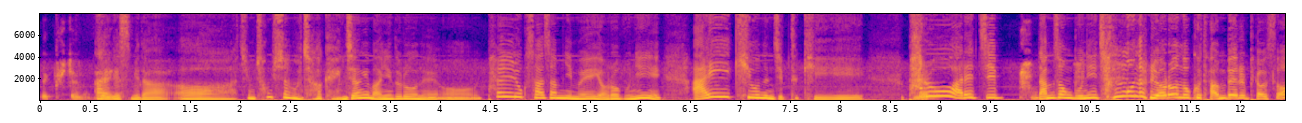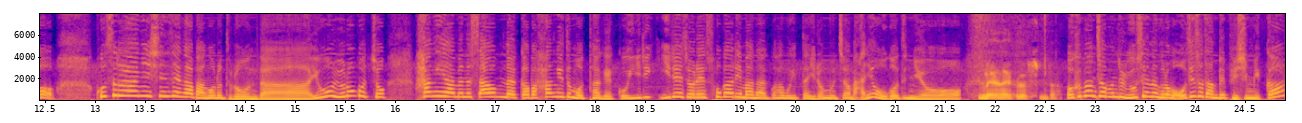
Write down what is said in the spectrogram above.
네, 규제는. 네. 알겠습니다. 아, 지금 청취자 문자가 굉장히 많이 들어오네요. 어, 8643님 외에 여러분이 아이 키우는 집 특히 바로 네. 아랫집 남성분이 창문을 열어놓고 담배를 펴서 고스란히 신생아 방으로 들어온다. 요, 요런 것 좀 항의하면 싸움 날까봐 항의도 못 하겠고 이리, 이래저래 소가리만 하고, 하고 있다 이런 문자가 많이 오거든요. 네, 네, 그렇습니다. 어, 흡연자분들 요새는 그럼 어디서 담배 피십니까?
